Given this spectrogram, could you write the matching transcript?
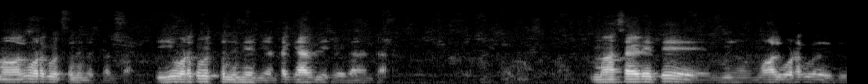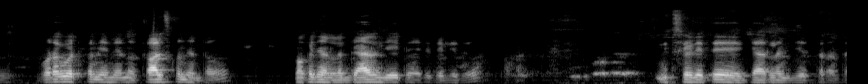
మామూలుగా ఉడకబెట్టుకుని తినొచ్చంట ఇవి ఉడకబెట్టుకుని తినేది అంట గ్యారెలు చేసేవి కాదంట. మా సైడ్ అయితే మేము మామూలుగా ఉడక ఉడకబెట్టుకుని ఉడకబెట్టుకొని నేను కాల్చుకొని తింటాం. మొక్కజొన్నలో గ్యారెలు చేయటం అయితే తెలియదు ఇటు సైడ్ అయితే గ్యారెలు అని చేస్తారంట.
